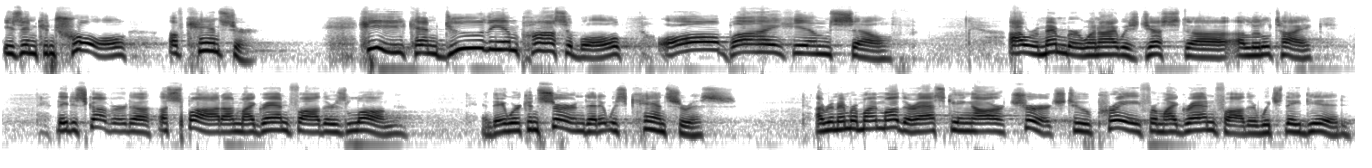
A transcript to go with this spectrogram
is in control of cancer. He can do the impossible all by himself. I remember when I was just uh, a little tyke, they discovered a, a spot on my grandfather's lung, and they were concerned that it was cancerous. I remember my mother asking our church to pray for my grandfather, which they did.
